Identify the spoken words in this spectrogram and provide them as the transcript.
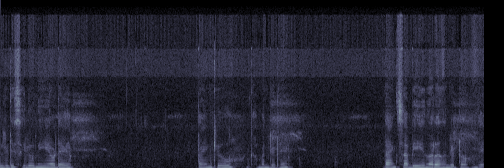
അല്ലടി സിലു നീ എവിടെ? Thank you comment thanks Abi എന്ന് പറയുന്നുണ്ട് കേട്ടോ. അതെ.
